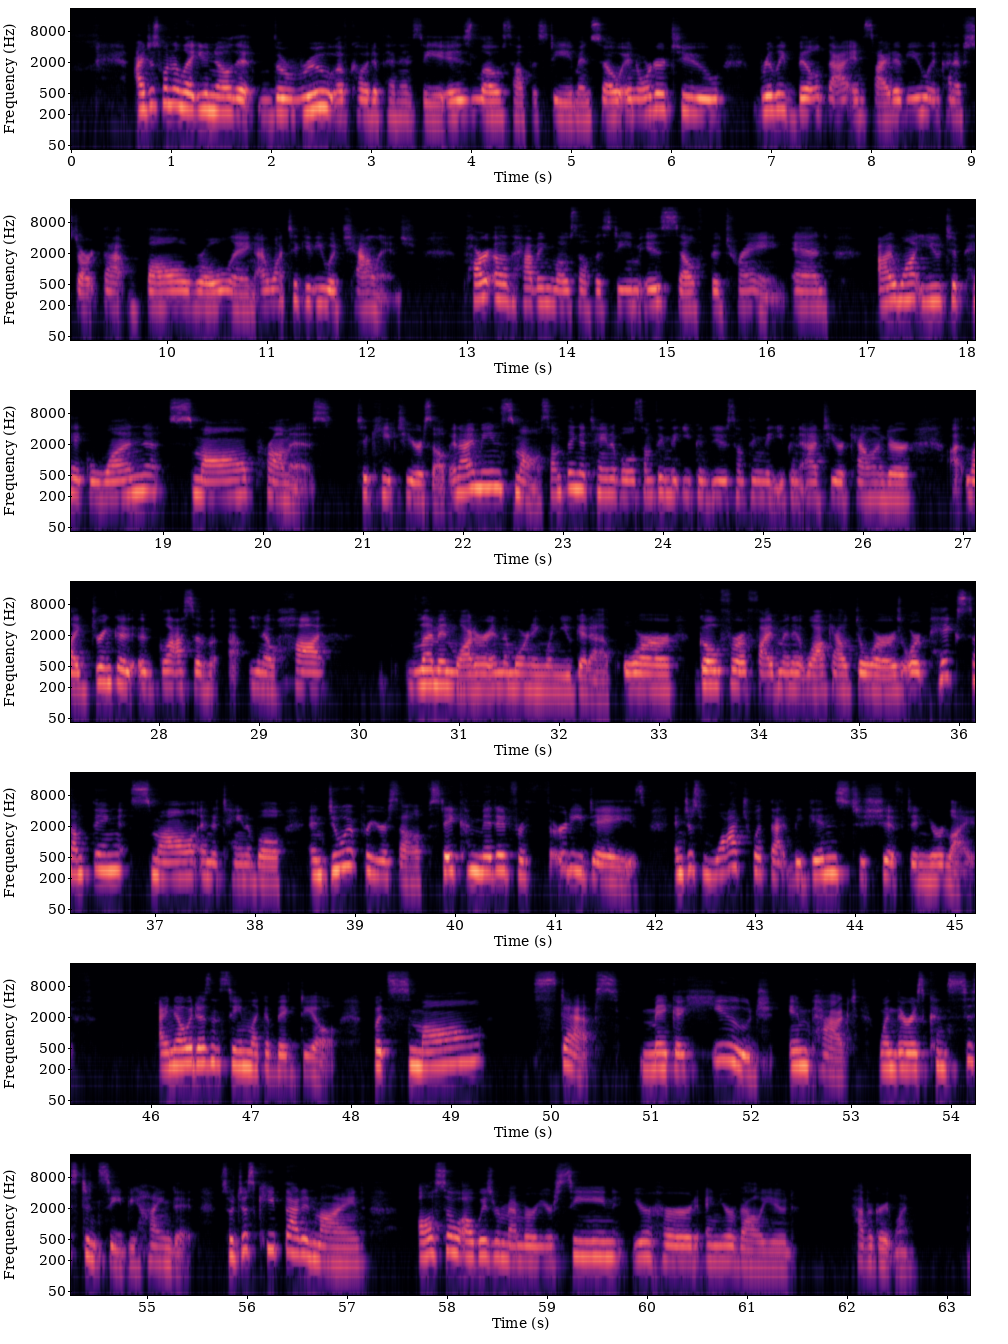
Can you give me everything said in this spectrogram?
I just want to let you know that the root of codependency is low self esteem. And so, in order to really build that inside of you and kind of start that ball rolling, I want to give you a challenge. Part of having low self esteem is self betraying. And I want you to pick one small promise to keep to yourself. And I mean small, something attainable, something that you can do, something that you can add to your calendar, uh, like drink a, a glass of, uh, you know, hot lemon water in the morning when you get up, or go for a five minute walk outdoors, or pick something small and attainable and do it for yourself. Stay committed for 30 days and just watch what that begins to shift in your life. I know it doesn't seem like a big deal, but small steps make a huge impact when there is consistency behind it. So just keep that in mind. Also, always remember you're seen, you're heard, and you're valued. Have a great one.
